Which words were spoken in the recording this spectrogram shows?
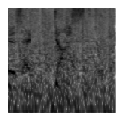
ashes and dust.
